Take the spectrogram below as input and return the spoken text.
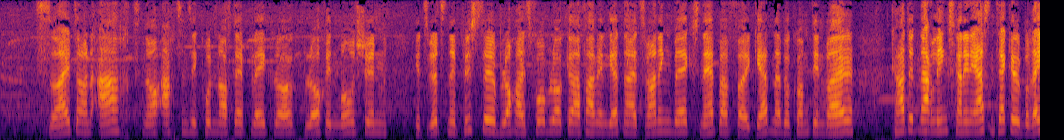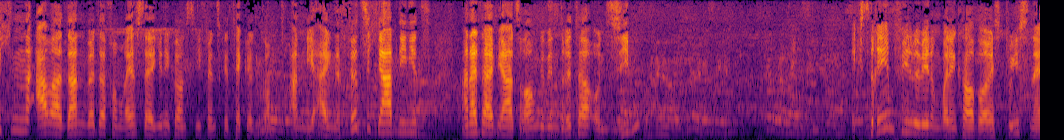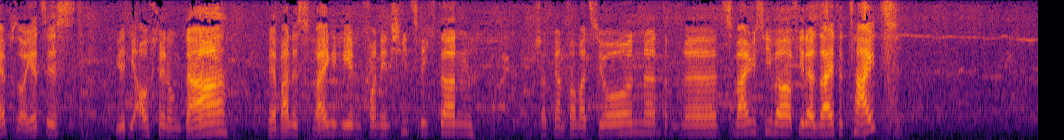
Zweiter und acht. Noch 18 Sekunden auf der Playclock. Bloch in Motion. Jetzt wird's eine Piste. Bloch als Vorblocker. Fabian Gärtner als Running Back. Snapper. Gärtner bekommt den Ball. Kartet nach links, kann den ersten Tackle brechen, aber dann wird er vom Rest der Unicorns Defense getackelt, kommt an die eigene 40-Yard-Linie. Anderthalb Yards Raumgewinn, dritter und sieben. Extrem viel Bewegung bei den Cowboys pre-Snap. So, jetzt ist wieder die Aufstellung da. Der Ball ist freigegeben von den Schiedsrichtern. Shotgun-Formation. Äh, zwei Receiver auf jeder Seite tight.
